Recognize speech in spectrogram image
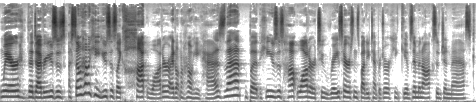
where the diver uses somehow he uses like hot water. I don't know how he has that, but he uses hot water to raise Harrison's body temperature. He gives him an oxygen mask.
